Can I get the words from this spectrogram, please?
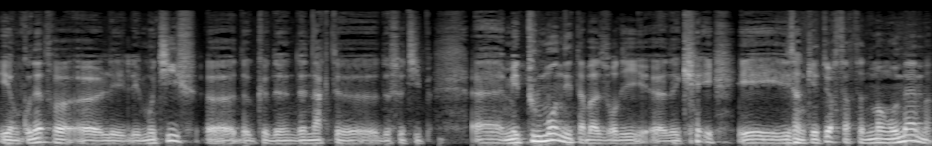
et en connaître les, les, motifs d'un acte de ce type. mais tout le monde est abasourdi et, et les enquêteurs certainement eux-mêmes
